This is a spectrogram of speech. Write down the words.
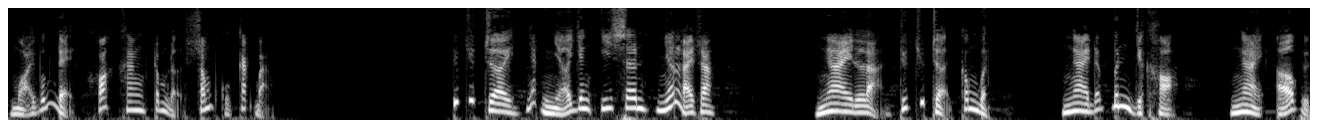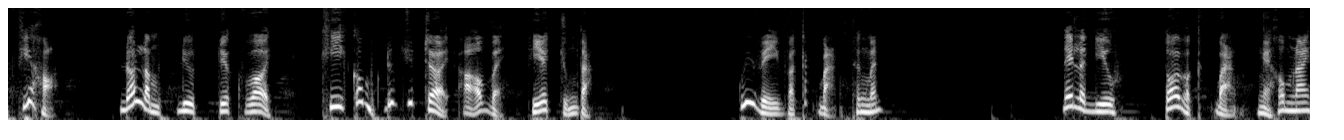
mọi vấn đề khó khăn trong đời sống của các bạn. Đức Chúa Trời nhắc nhở dân Y Sơn nhớ lại rằng, Ngài là Đức Chúa Trời công bình, Ngài đã binh vực họ, Ngài ở về phía họ. Đó là một điều tuyệt vời khi có một Đức Chúa Trời ở về phía chúng ta. Quý vị và các bạn thân mến, đây là điều tôi và các bạn ngày hôm nay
